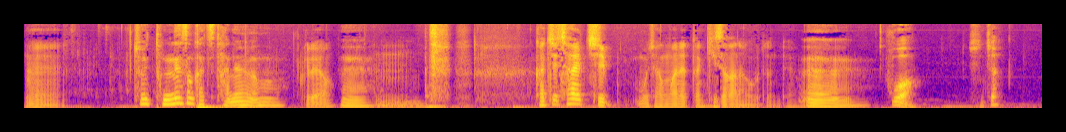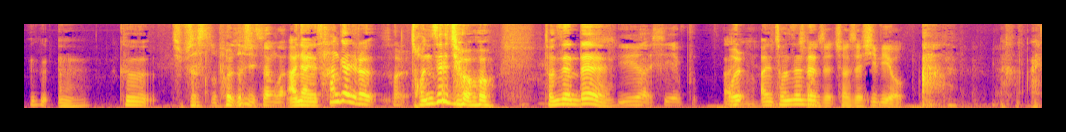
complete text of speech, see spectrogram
네, 저희 동네선 같이 다녀요. 그래요. 예. 음. 같이 살 집 뭐 장만했던 기사가 나오고 그러던데요. 예. 우와. 진짜? 그, 예. 그 집 샀어. 벌써 집 산 거야? 아니 아니 산 게 아니라 전세죠. 전세인데 CF. 월, 아니 전세인데 전세 전세 12억. 아니,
